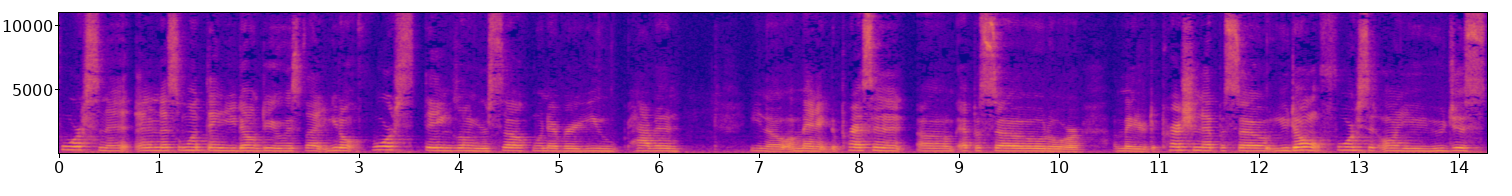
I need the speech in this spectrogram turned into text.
forcing it. And that's one thing you don't do is like you don't force things on yourself whenever you having, you know, a manic depressant um, episode or a major depression episode. You don't force it on you. You just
